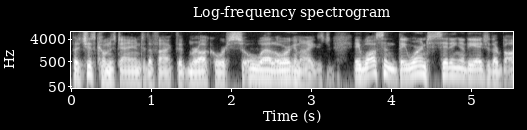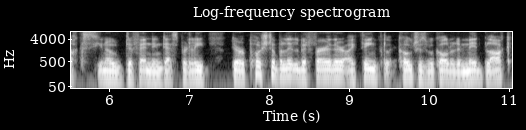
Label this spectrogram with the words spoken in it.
But it just comes down to the fact that Morocco were so well organised. It wasn't they weren't sitting at the edge of their box, you know, defending desperately. They were pushed up a little bit further. I think coaches would call it a mid block,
